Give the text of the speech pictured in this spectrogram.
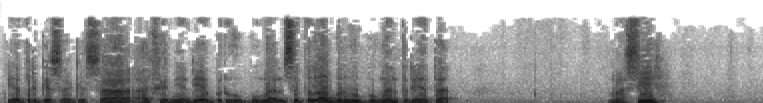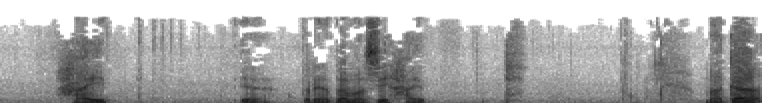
Dia tergesa-gesa, akhirnya dia berhubungan. Setelah berhubungan ternyata masih haid. Ya, ternyata masih haid. Maka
